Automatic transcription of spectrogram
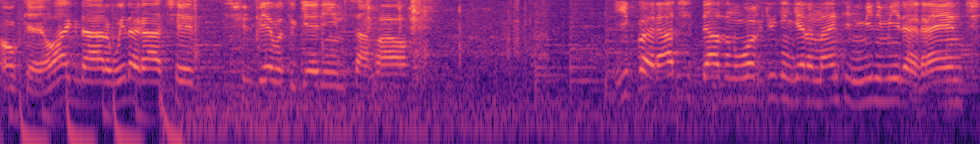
okay, like that with a ratchet, you should be able to get in somehow. If a ratchet doesn't work, you can get a 19 millimeter wrench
